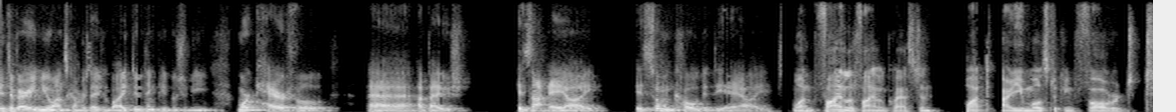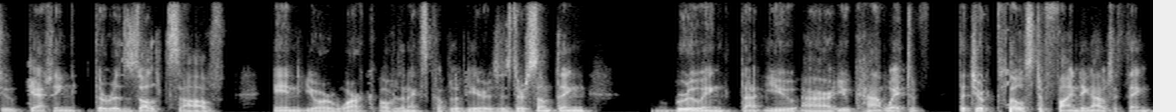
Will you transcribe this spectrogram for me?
it's a very nuanced conversation, but I do think people should be more careful uh, about. It's not AI; it's someone coded the AI. One final, final question. What are you most looking forward to getting the results of in your work over the next couple of years? Is there something brewing that you are you can't wait to that you're close to finding out a thing?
